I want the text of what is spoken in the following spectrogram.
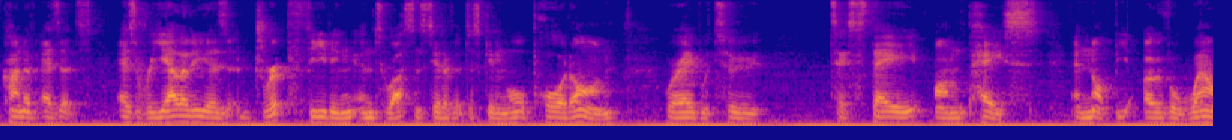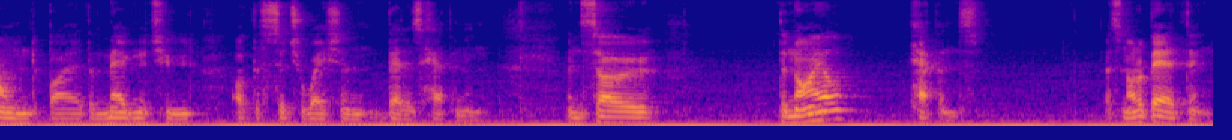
kind of, as it's as reality is drip feeding into us instead of it just getting all poured on, we're able to to stay on pace and not be overwhelmed by the magnitude of the situation that is happening. And so, denial happens. It's not a bad thing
